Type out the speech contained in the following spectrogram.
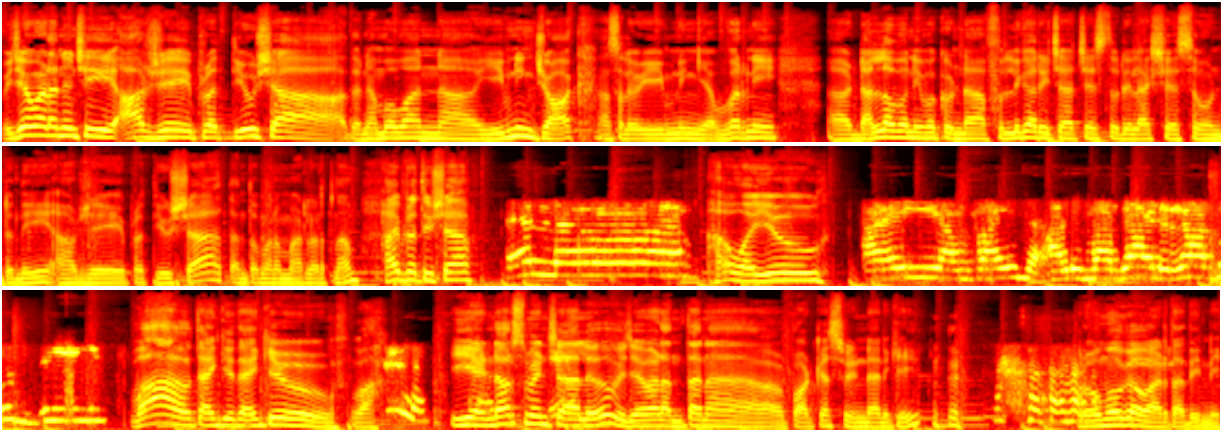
విజయవాడ నుంచి RJ Pratyusha the number one evening jack అసలు ఈవినింగ్ ఎవరిని డల్ అవ్వనివ్వకుండా ఫుల్గా రీఛార్జ్ చేస్తూ రిలాక్స్ చేస్తూ ఉంటుంది ఆర్జే ప్రత్యూష. తనతో మనం మాట్లాడుతున్నాం. Hi Pratyusha. How are you I am fine. అది మగాడు రా బుద్ధి వా థ్యాంక్ యూ థ్యాంక్ యూ వా ఈ ఎండోర్స్మెంట్ చాలు విజయవాడ అంతా నా పాడ్కాస్ట్ వినడానికి ప్రోమోగా వాడతా దీన్ని.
